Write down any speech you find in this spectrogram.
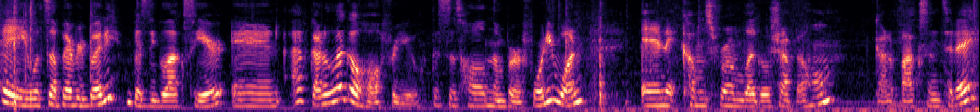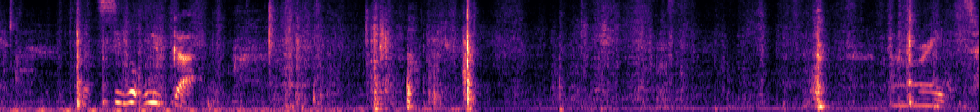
Hey, what's up everybody? Bizzy Blox here, and I've got a Lego haul for you. This is haul number 41, and it comes from Lego Shop at Home. Got a box in today. Let's see what we've got. Alright,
